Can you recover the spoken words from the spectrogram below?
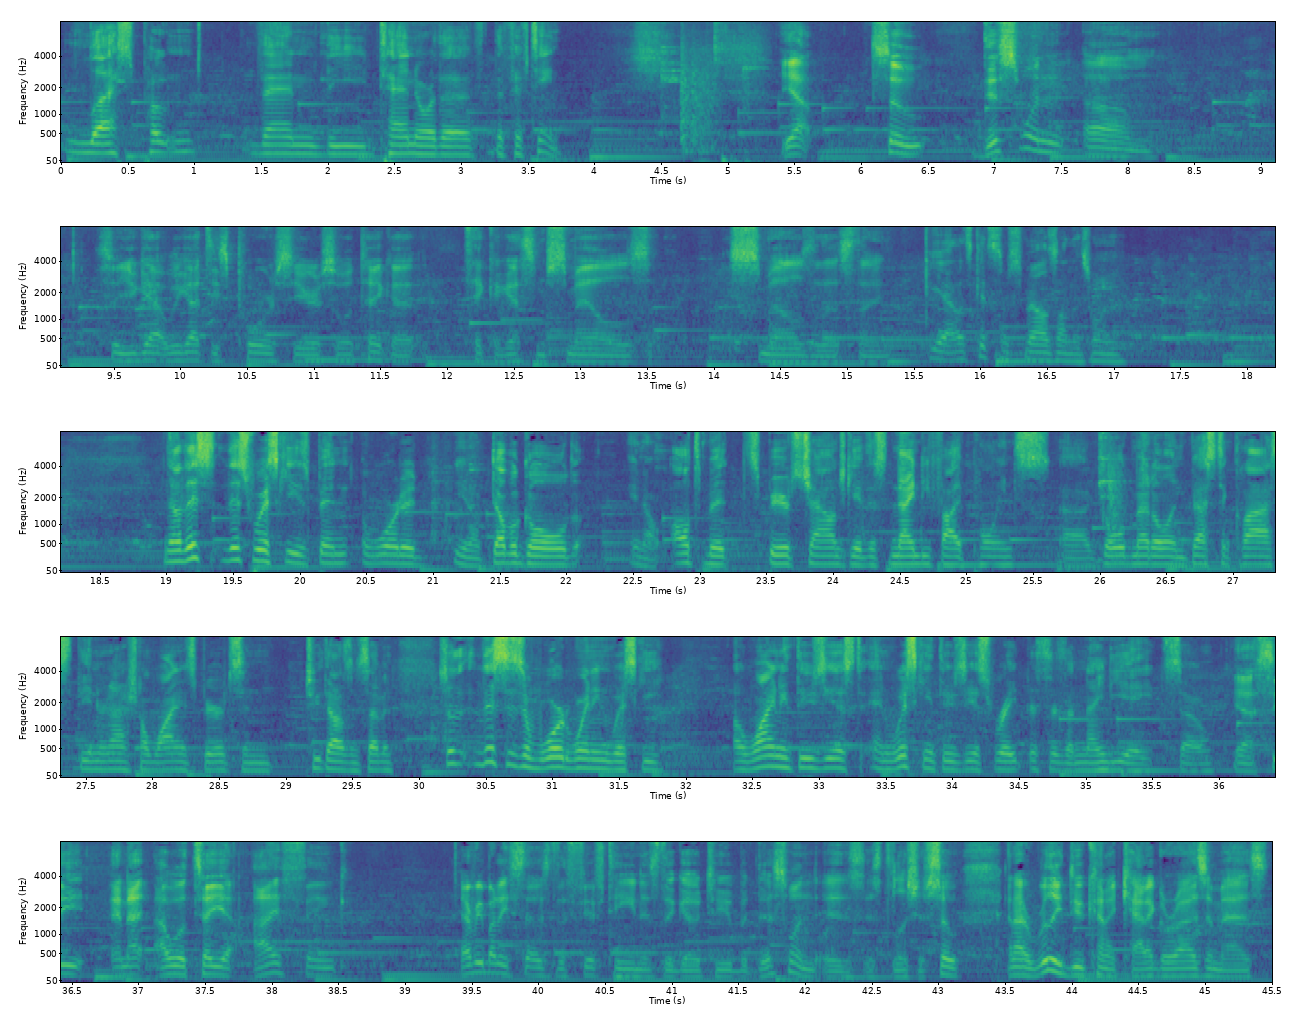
less potent than the 10 or the the 15. Yeah. So this one, um, so you got we got these pours here. So we'll take a take I guess some smells smells of this thing. Yeah, let's get some smells on this one. Now this this whiskey has been awarded, you know, double gold. You know, Ultimate Spirits Challenge gave this 95 points, uh, gold medal in best in class the International Wine and Spirits in 2007. So th- this is award-winning whiskey. A wine enthusiast and whiskey enthusiast rate this is a 98. So Yeah. See, and I, I will tell you, I think everybody says the 15 is the go-to, but this one is is delicious. So, and I really do kind of categorize them as.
